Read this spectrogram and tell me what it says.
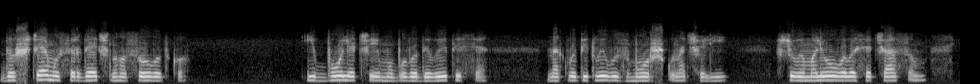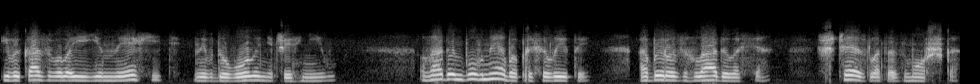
дощему сердечного солодко, і боляче йому було дивитися на клопітливу зморшку на чолі, що вимальовувалася часом і виказувала її нехіть, невдоволення чи гнів. Ладен був неба прихилити, аби розгладилася, щезла та зморшка.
